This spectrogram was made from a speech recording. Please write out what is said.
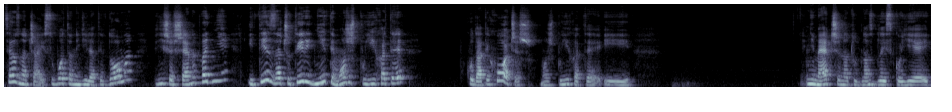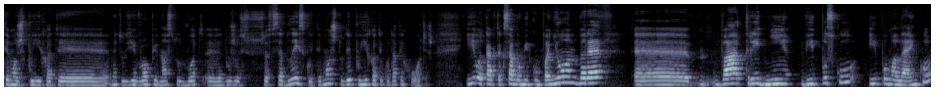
Це означає, субота, неділя ти вдома, пізніше ще на два дні, і ти за чотири дні ти можеш поїхати куди ти хочеш. Можеш поїхати і Німеччина тут у нас близько є, і ти можеш поїхати. Ми тут в Європі, в нас тут от, е, дуже все, близько, і ти можеш туди поїхати, куди ти хочеш. І отак так само мій компаньон бере 2-3 дні відпуску і помаленьку.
